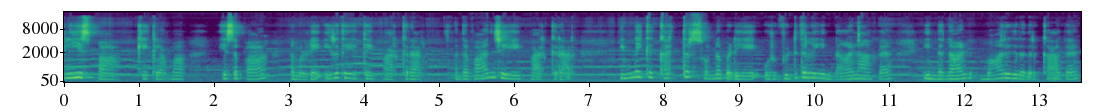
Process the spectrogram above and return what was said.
ப்ளீஸ்ப்பா கேட்கலாமா ஏசப்பா நம்மளுடைய இருதயத்தை பார்க்கிறார். அந்த வாஞ்சையை பார்க்கிறார். இன்னைக்கு கர்த்தர் சொன்னபடியே ஒரு விடுதலையின் நாளாக இந்த நாள் மாறுகிறதற்காக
